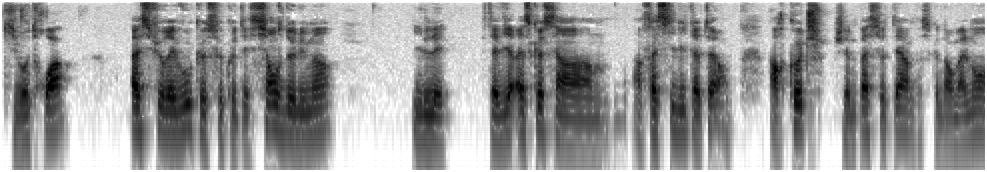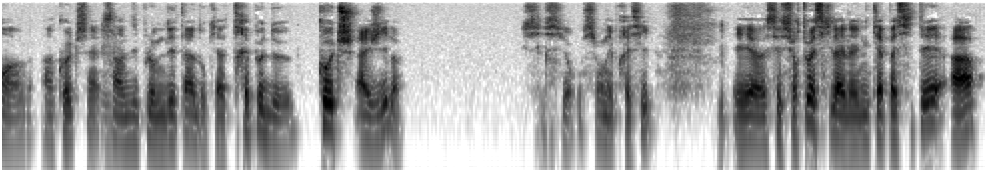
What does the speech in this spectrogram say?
qui vaut 3, assurez-vous que ce côté science de l'humain, il l'est. C'est-à-dire, est-ce que c'est un, un, facilitateur? Alors, coach, j'aime pas ce terme parce que normalement, un coach, c'est un diplôme d'État, donc il y a très peu de coach agile, si, si, on est précis. Et euh, c'est surtout, est-ce qu'il a une capacité à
